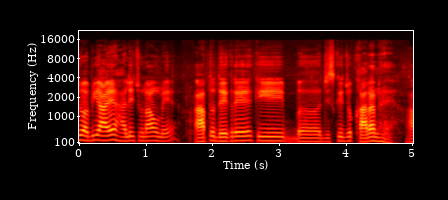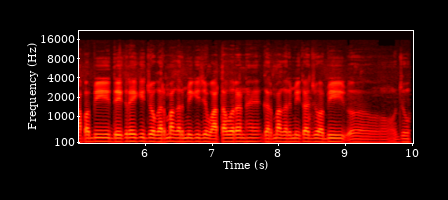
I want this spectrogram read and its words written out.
जो अभी आए हाल ही चुनाव में, आप तो देख रहे हैं कि जिसके जो कारण है, आप अभी देख रहे हैं कि जो गर्मा गर्मी की जो वातावरण है गर्मा गर्मी का जो अभी जो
